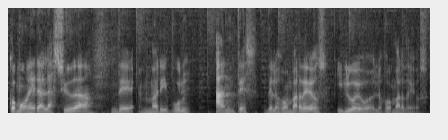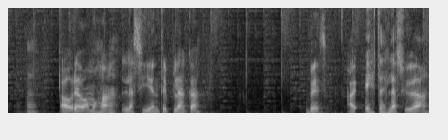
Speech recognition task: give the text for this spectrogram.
cómo era la ciudad de Maripul antes de los bombardeos y luego de los bombardeos. Ahora vamos a la siguiente placa. ¿Ves? Esta es la ciudad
